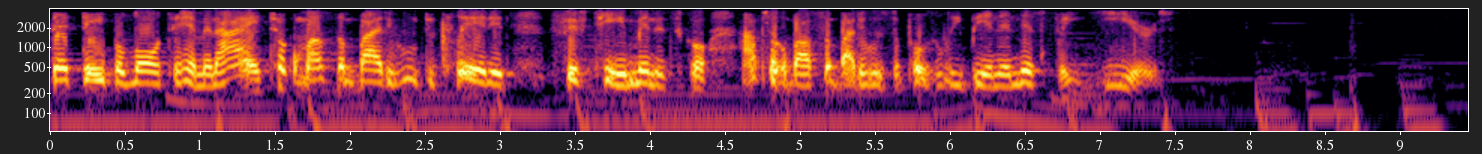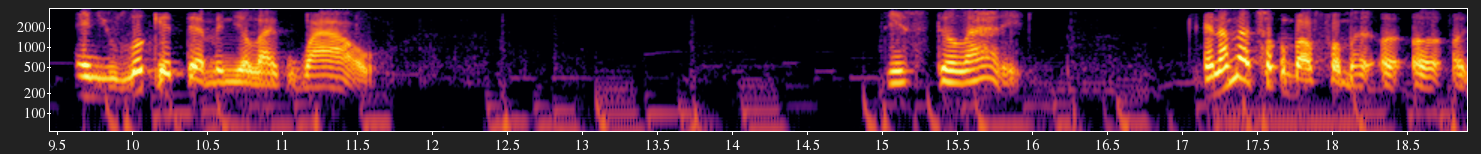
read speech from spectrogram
that they belong to him. And I ain't talking about somebody who declared it 15 minutes ago. I'm talking about somebody who's supposedly been in this for years. And you look at them and you're like, wow, they're still at it. And I'm not talking about from a, a, a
